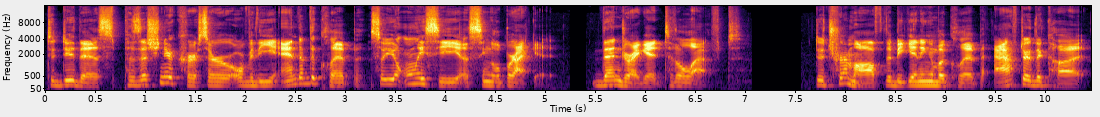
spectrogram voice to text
To do this, position your cursor over the end of the clip so you only see a single bracket. Then drag it to the left. To trim off the beginning of a clip after the cut,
